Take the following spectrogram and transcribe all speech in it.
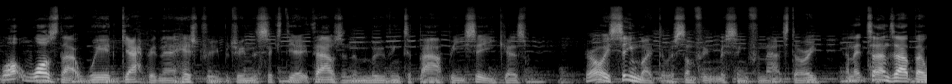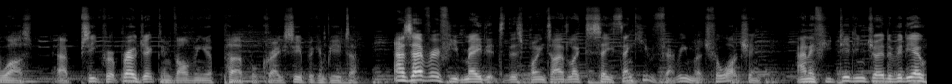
what was that weird gap in their history between the 68000 and moving to PowerPC? Because there always seemed like there was something missing from that story, and it turns out there was a secret project involving a purple cray supercomputer. As ever, if you've made it to this point, I'd like to say thank you very much for watching. And if you did enjoy the video,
